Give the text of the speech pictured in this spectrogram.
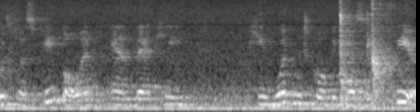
ruthless people and, and that he, he wouldn't go because of fear.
